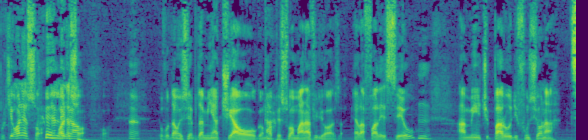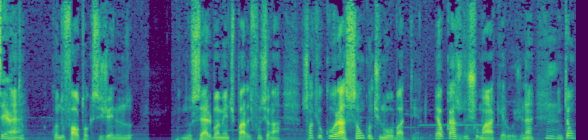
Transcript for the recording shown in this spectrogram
Porque olha só, olha só. Ó, é. Eu vou dar um exemplo da minha tia Olga, tá. uma pessoa maravilhosa. Ela faleceu, hum. a mente parou de funcionar. Certo. Né? Quando falta oxigênio no, cérebro, a mente para de funcionar. Só que o coração continuou batendo. É o caso do Schumacher hoje, né? Hum. Então,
